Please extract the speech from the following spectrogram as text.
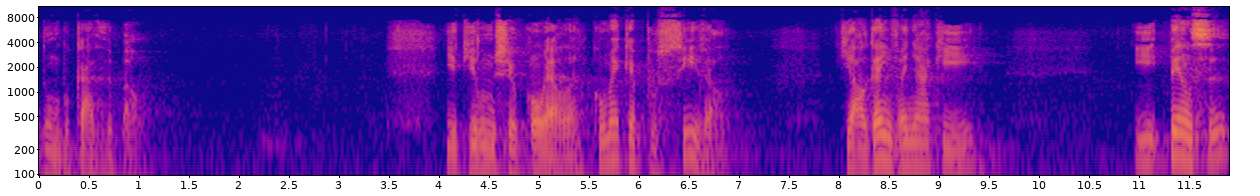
de um bocado de pão. E aquilo mexeu com ela. Como é que é possível que alguém venha aqui e pense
